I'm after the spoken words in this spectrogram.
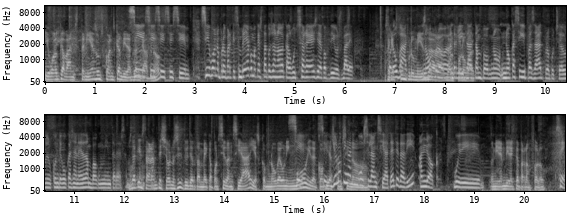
Igual que abans, tenies uns quants candidats Sí, en cap, sí, no? sí, sí, sí. Sí, bueno, però perquè sempre hi ha com aquesta cosa no, de que algú et segueix i de cop dius, vale, follow back, compromís no? de- però del en realitat tampoc, no, no que sigui pesat, però potser el contingut que genera tampoc m'interessa. És que Instagram té això, no sé si Twitter també, que pots silenciar i és com no ho veu ningú sí, i de cop sí. ja és Jo com no tinc si no... ningú silenciat, eh, t'he de dir, en lloc. Vull dir, Anirem directe per l'unfollow. sí,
